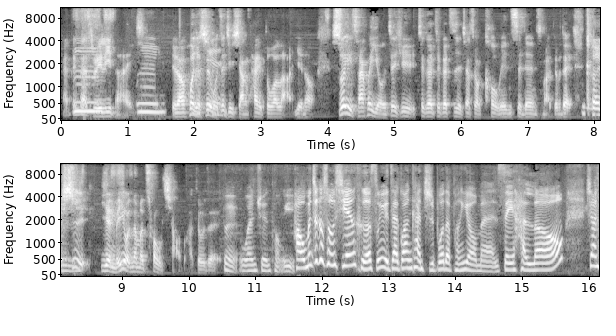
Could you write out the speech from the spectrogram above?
I think that's really nice. You know，或者是我自己想太多了。You know，所以才会有这句这个这个字叫做 coincidence 嘛，对不对？可是也没有那么凑巧嘛，对不对？对，完全同意。好，我们这个时候先和所有在观看直播的朋友们 say hello，像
